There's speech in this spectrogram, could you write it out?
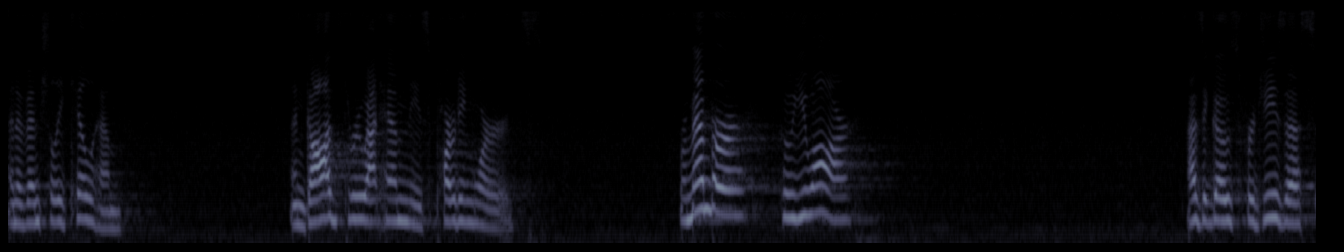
and eventually kill him. And God threw at him these parting words Remember who you are. As it goes for Jesus,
